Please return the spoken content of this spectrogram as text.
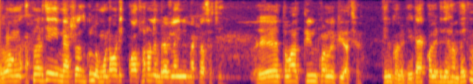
এবং আপনার যে এই ম্যাট্রাসগুলো মোটামুটি ক ধরনের ব্র্যাড লাইনের ম্যাট্রাস আছে? এ তোমার তিন কোয়ালিটি আছে। তিন কোয়ালিটি এটা এক কোয়ালিটি দেখলাম তাই তো?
